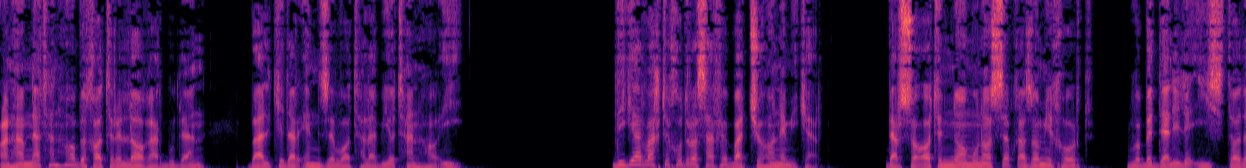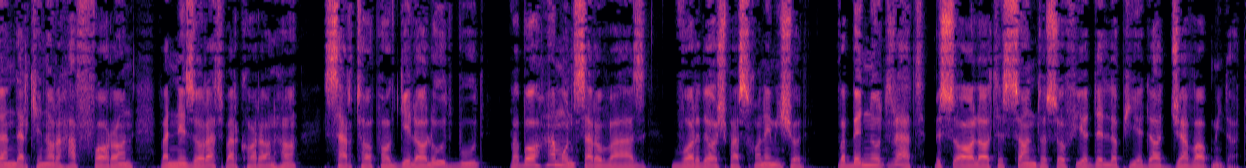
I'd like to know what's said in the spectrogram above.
آن هم نه تنها به خاطر لاغر بودن بلکه در انزوا طلبی و تنهایی. دیگر وقت خود را صرف بچه ها نمی کرد. در ساعات نامناسب غذا می خورد و به دلیل ایستادن در کنار حفاران و نظارت بر کار آنها سرتاپا گلالود بود و با همون سر و وضع وارد آشپزخانه می‌شد و به ندرت به سوالات سانتا سوفیا دلا پیداد جواب می‌داد.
